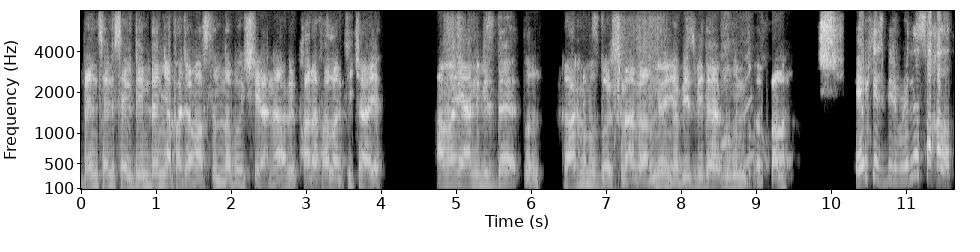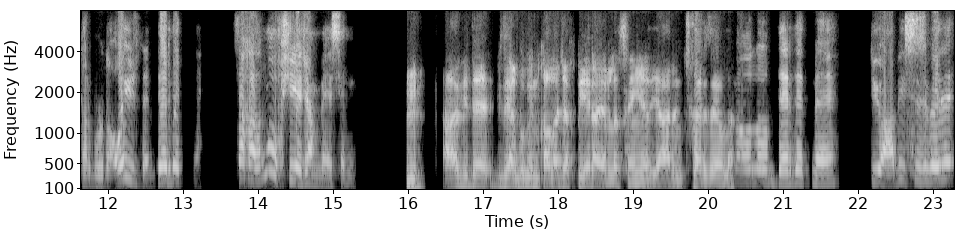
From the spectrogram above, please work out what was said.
Ben seni sevdiğimden yapacağım aslında bu işi yani abi. Para falan hikaye. Ama yani bizde karnımız doysun abi anlıyorsun ya. Biz bir de bugün mi? kal- Şşş, Herkes birbirine sakal atar burada. O yüzden dert etme. Sakalını okşayacağım ben senin. abi bir de bize bugün kalacak bir yer ayarlasan ya. Yarın çıkarız yola. Oğlum dert etme. diyor abi sizi böyle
